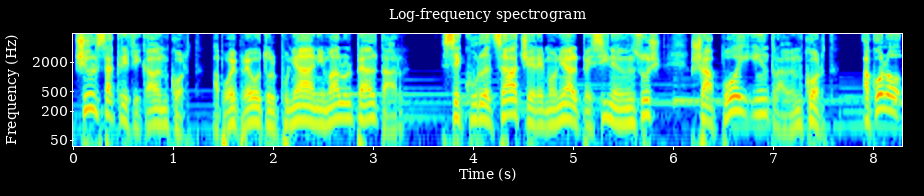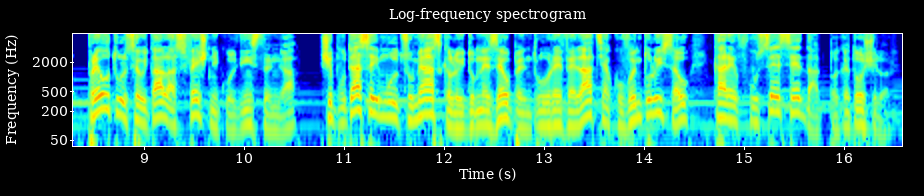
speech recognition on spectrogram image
și îl sacrifica în cort. Apoi preotul punea animalul pe altar, se curăța ceremonial pe sine însuși și apoi intra în cort. Acolo, preotul se uita la sfeșnicul din stânga și putea să-i mulțumească lui Dumnezeu pentru revelația cuvântului său care fusese dat păcătoșilor.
